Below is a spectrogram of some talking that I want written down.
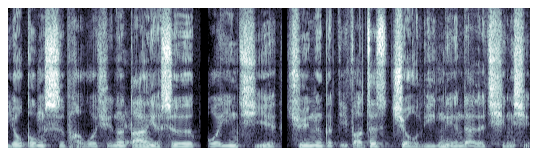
油公司跑过去，那当然也是国营企业去那个地方，这是九零年代的情形。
